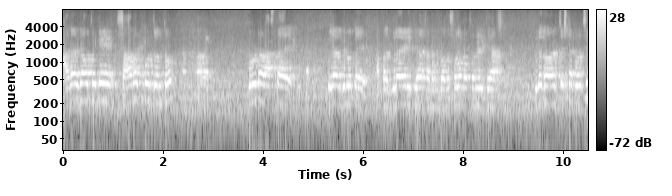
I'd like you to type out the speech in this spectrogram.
আগারগাঁও থেকে শাহবাগ পর্যন্ত পুরোটা রাস্তায় পিলারগুলোতে আমরা জুলাইয়ের ইতিহাস এবং গত ষোলো বছরের ইতিহাস তুলে ধরার চেষ্টা করেছি।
